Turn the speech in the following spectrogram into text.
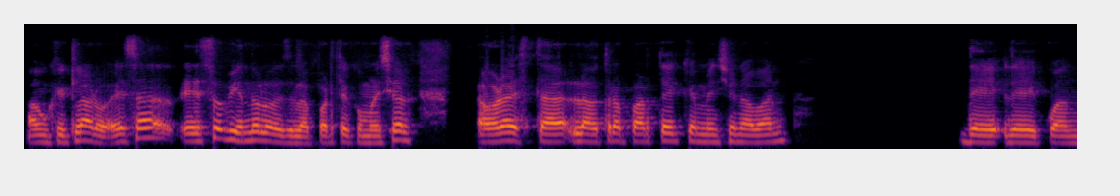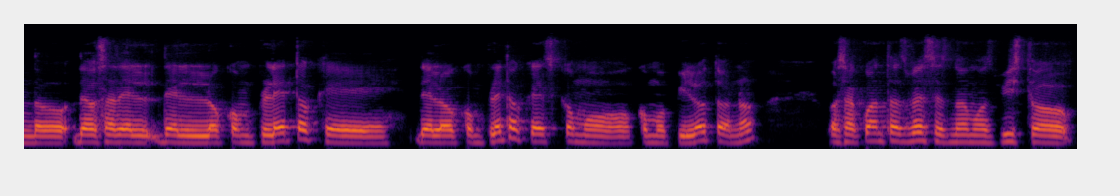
Aunque claro, esa, eso viéndolo desde la parte comercial. Ahora está la otra parte que mencionaban de, de cuando, de, o sea, de, de, lo completo que, de lo completo que es como, como piloto, ¿no? O sea, cuántas veces no hemos visto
